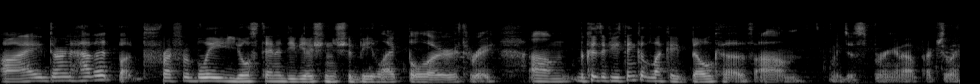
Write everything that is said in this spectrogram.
I don't have it, but preferably your standard deviation should be like below three. Um, because if you think of like a bell curve, um, let me just bring it up actually.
